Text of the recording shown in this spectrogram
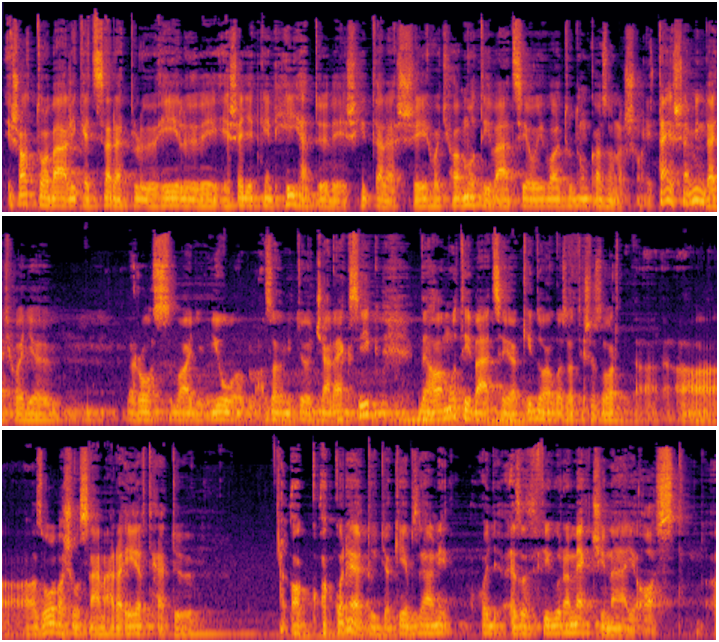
és attól válik egy szereplő élővé, és egyébként hihetővé és hitelessé, hogyha motivációival tudunk azonosulni. Teljesen mindegy, hogy rossz vagy jó az, amit ő cselekszik, de ha a motivációja kidolgozott és az, or- az olvasó számára érthető, ak- akkor el tudja képzelni, hogy ez a figura megcsinálja azt a,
